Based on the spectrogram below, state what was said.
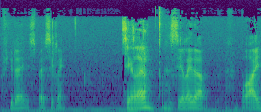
a few days, basically. See you later. See you later. Bye.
